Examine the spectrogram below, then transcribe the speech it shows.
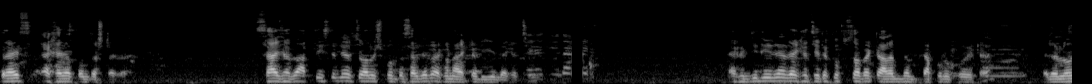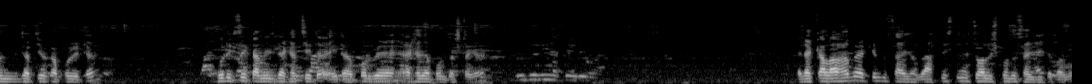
প্রাইস এক হাজার পঞ্চাশ টাকা। সাইজ হবে আটত্রিশ থেকে চল্লিশ পর্যন্ত সাইজ হবে। এখন আরেকটা ডিজাইন দেখাচ্ছি। এখন ডিজাইন দেখাচ্ছি, এটা খুব সব একটা আরামদাম কাপড় উপর এটা। এটা লোন জাতীয় কাপড় এটা। বুটিক্সের কামিজ দেখাচ্ছি এটা। এটা পড়বে এক হাজার পঞ্চাশ টাকা। এটা কালার হবে, কিন্তু সাইজ হবে। আটত্রিশ থেকে চল্লিশ পর্যন্ত সাইজ দিতে পারব।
